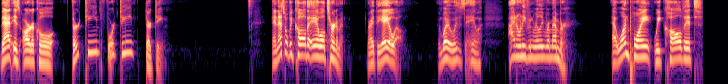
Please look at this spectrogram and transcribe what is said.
that is article 13, 14, 13. And that's what we call the AOL tournament, right? The AOL. And what was the AOL? I don't even really remember. At one point, we called it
